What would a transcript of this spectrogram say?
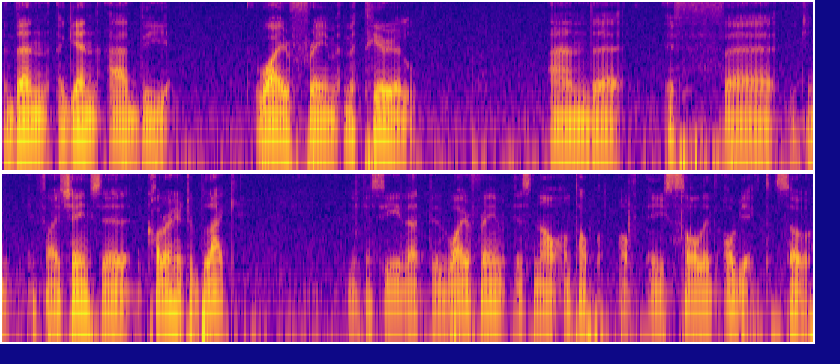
and then again add the wireframe material. And uh, if uh, you can if I change the color here to black you can see that the wireframe is now on top of a solid object. So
